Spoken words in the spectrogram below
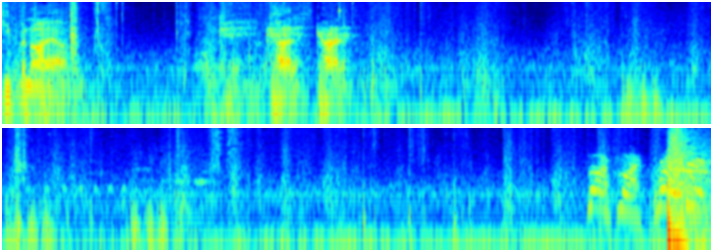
Keep an eye out. Okay, got it, got it. Flashlight, right there!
